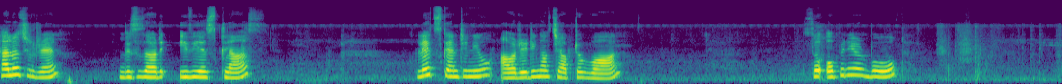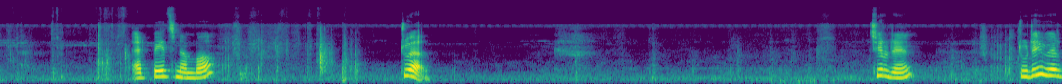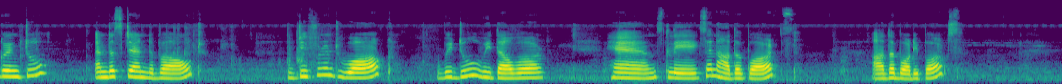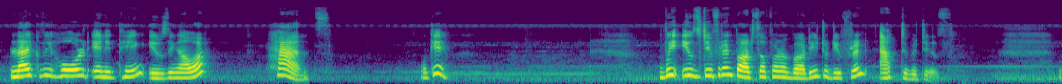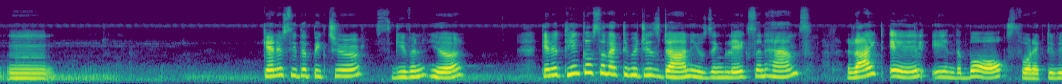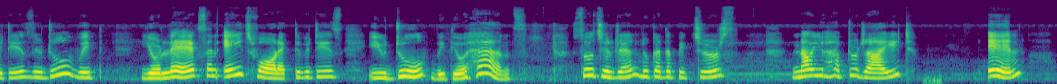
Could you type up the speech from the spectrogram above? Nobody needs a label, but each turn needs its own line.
Hello children, this is our EVS class. Let's continue our reading of chapter 1. So open your book at page number 12. Children, today we are going to understand about different work we do with our hands, legs and other parts, other body parts. Like we hold anything using our hands. Okay. We use different parts of our body to different activities. Mm. Can you see the picture given here? Can you think of some activities done using legs and hands? Write L in the box for activities you do with your legs and H for activities you do with your hands. So children look at the pictures. Now you have to write L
